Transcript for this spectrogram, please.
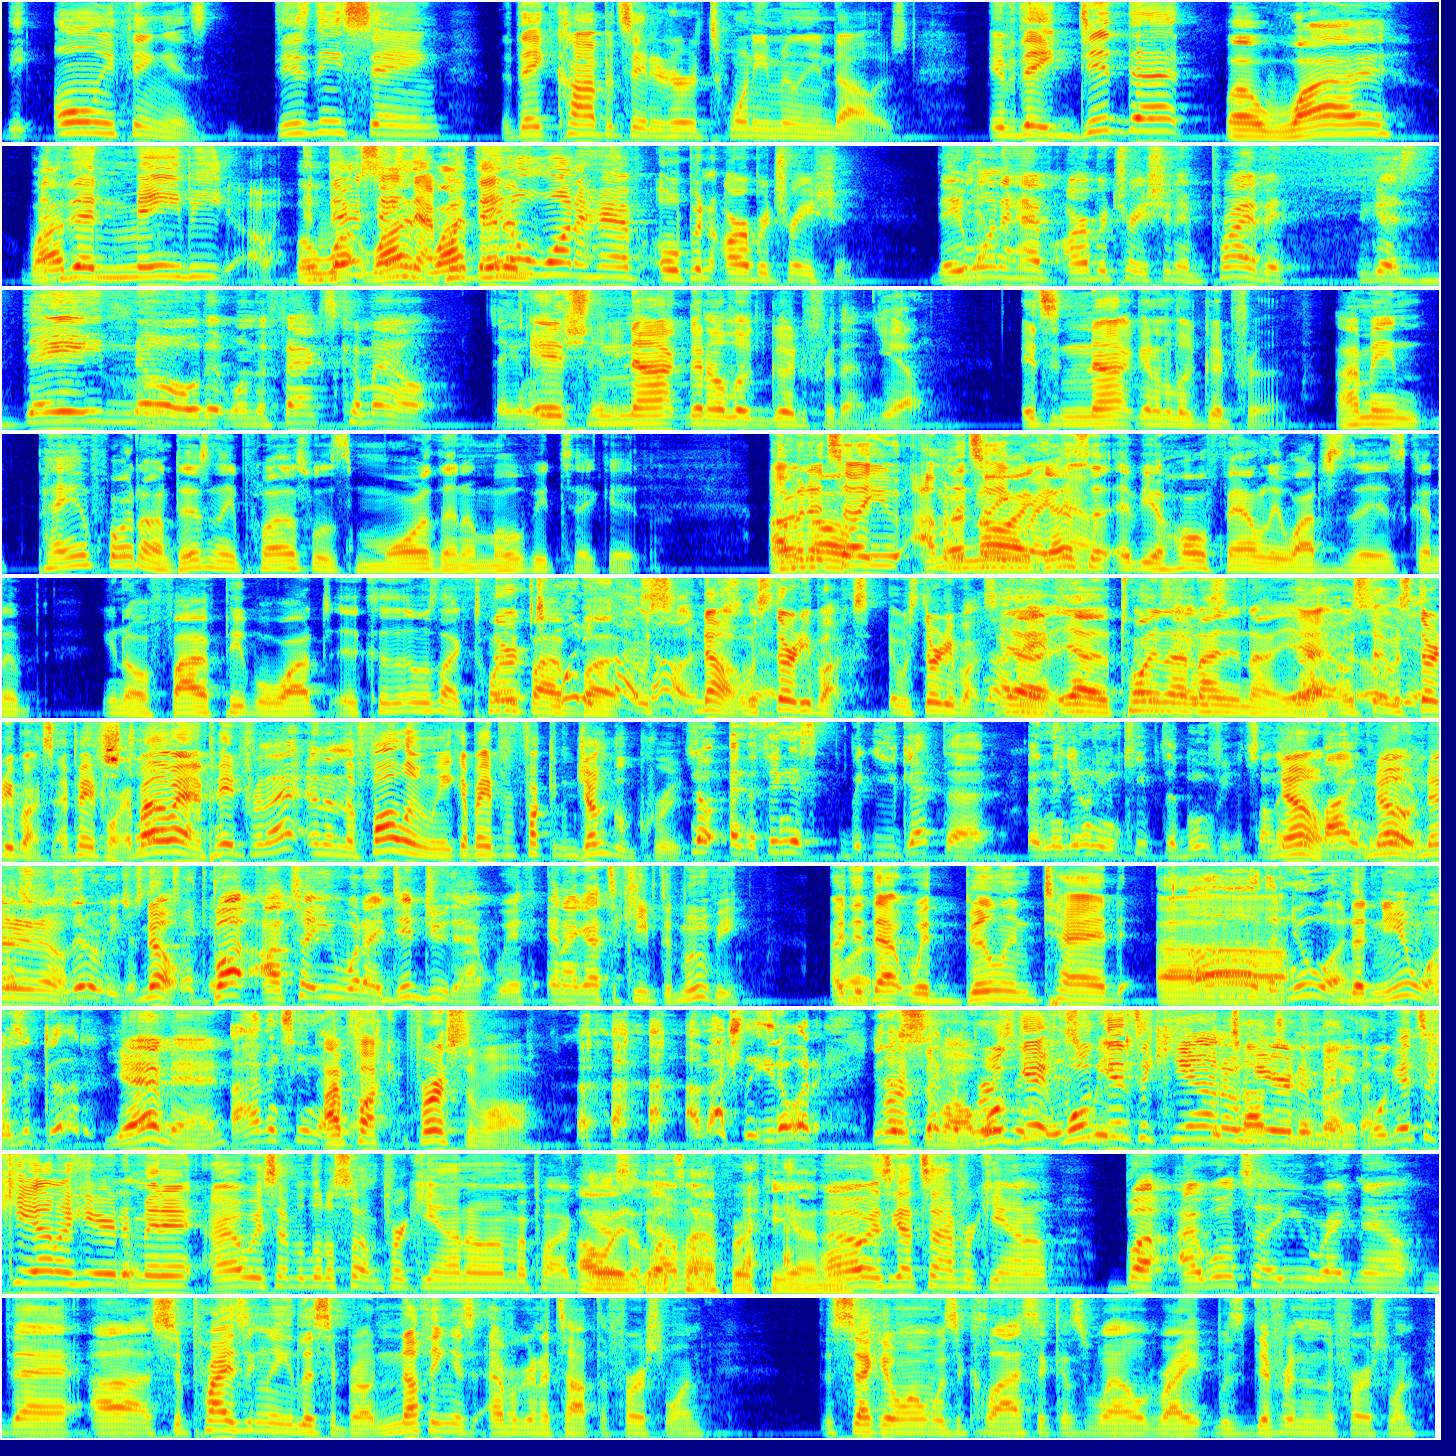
the only thing is Disney saying that they compensated her twenty million dollars. If they did that, But why? Why? then maybe But uh, they're why- saying that, why but they don't want to have open arbitration. They want to have arbitration in private because they know that when the facts come out, They're gonna look it's shitty. not going to look good for them. Yeah. It's not going to look good for them. I mean, paying for it on Disney Plus was more than a movie ticket. I'm gonna tell you- I'm gonna or tell you right I guess now. if your whole family watches it, it's gonna, you know, five people watch it because it was like twenty five bucks. It was- no, it was yeah. thirty bucks. It was thirty bucks. Yeah, yeah, it. twenty nine It was- ninety nine. Yeah, Yeah, it was, it was oh, thirty bucks. I paid for it. By the way, I paid for that, and then the following week I paid for fucking Jungle Cruise. No, and the thing is, but you get that, and then you don't even keep the movie. It's not like no, you're buying the no, movie. no, That's no, no. Literally just no. a ticket. But I'll tell you what I did do that with, and I got to keep the movie. I did that with Bill and Ted. Uh, Oh, the new one. The new one. Was it good? Yeah, man. I haven't seen that I yet. fuck. First of all, I'm actually, you know what? You're First of all, we'll get we'll get to Keanu talked here in a minute. that. We'll get to Keanu here in a minute. I always have a little something for Keanu on my podcast. Always I got love time him. for Keanu. I always got time for Keanu. But I will tell you right now that uh, surprisingly, listen, bro, nothing is ever going to top the first one. The second one was a classic as well, right? Was different than the first one.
